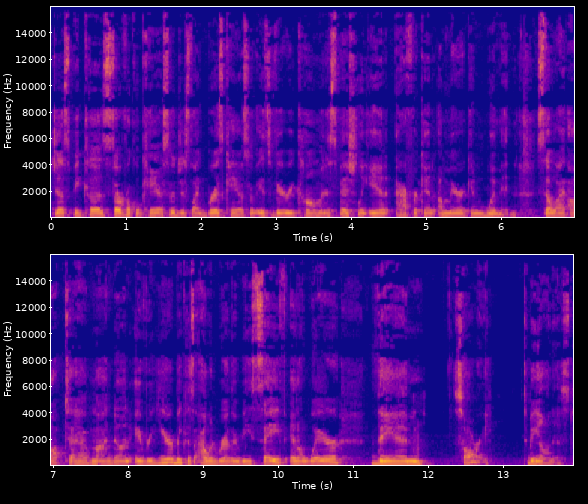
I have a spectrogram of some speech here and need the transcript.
just because cervical cancer, just like breast cancer, is very common, especially in African American women. So I opt to have mine done every year because I would rather be safe and aware than sorry to be honest.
